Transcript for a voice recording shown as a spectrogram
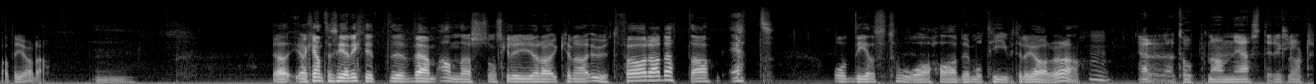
Att det gör det. Mm. Jag, jag kan inte se riktigt eh, vem annars som skulle göra, kunna utföra detta. Ett. Och dels två hade motiv till att göra det. Ja, det där toppnamn i SD, det är klart.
